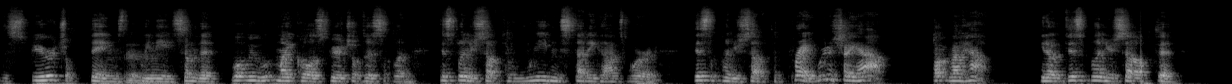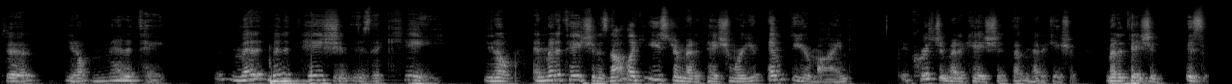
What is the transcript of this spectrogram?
the spiritual things that we mm-hmm. need, some of the what we might call a spiritual discipline. Discipline yourself to read and study God's word. Discipline yourself to pray. We're gonna show you how. Talk about how. You know, discipline yourself to to you know meditate. Med- meditation is the key. You know, and meditation is not like Eastern meditation where you empty your mind. Christian medication, that medication, meditation is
